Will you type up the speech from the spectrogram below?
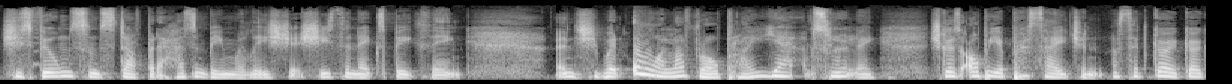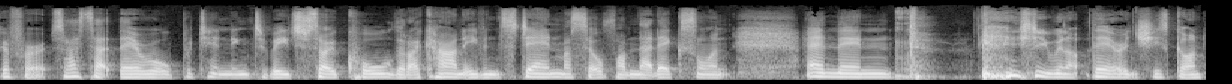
She's filmed some stuff, but it hasn't been released yet. She's the next big thing. And she went, Oh, I love role play. Yeah, absolutely. She goes, I'll be a press agent. I said, Go, go, go for it. So I sat there all pretending to be so cool that I can't even stand myself. I'm that excellent. And then she went up there and she's gone,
